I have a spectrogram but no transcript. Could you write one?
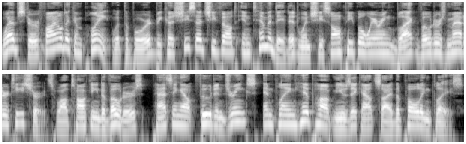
Webster filed a complaint with the board because she said she felt intimidated when she saw people wearing Black Voters Matter t shirts while talking to voters, passing out food and drinks, and playing hip hop music outside the polling place.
